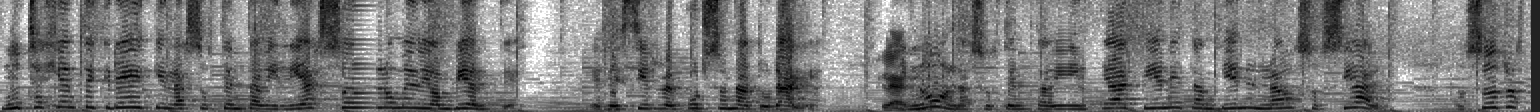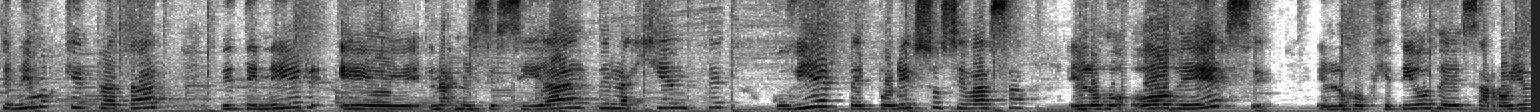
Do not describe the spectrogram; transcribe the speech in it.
Mucha gente cree que la sustentabilidad es solo medio ambiente, es decir, recursos naturales. No, la sustentabilidad tiene también el lado social. Nosotros tenemos que tratar de tener eh, las necesidades de la gente cubiertas y por eso se basa en los ODS, en los Objetivos de Desarrollo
